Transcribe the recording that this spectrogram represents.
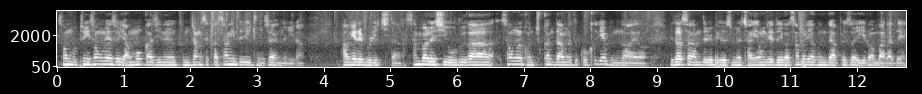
성무퉁이 성루에서 양문까지는 금장색과 상인들이 중사였느니라. 방해를 물리치다. 산발렛이 우리가 성을 건축한 다음을 듣고 크게 분노하여 유다 사람들을 비웃으며 자기 형제들과 사마리아 군대 앞에서 이러 말하되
